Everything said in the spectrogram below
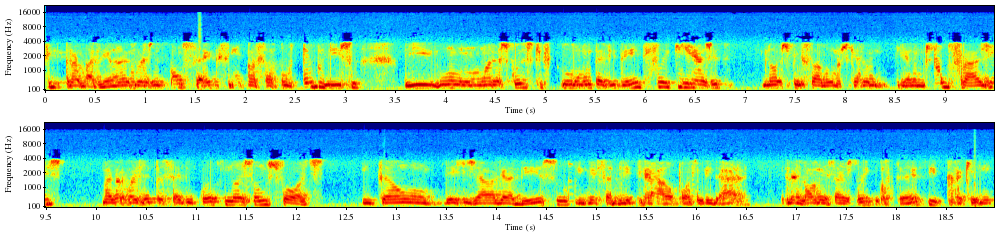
se trabalhando, a gente consegue sim passar por tudo isso. E um, uma das coisas que ficou muito evidente foi que a gente, nós pensávamos que éramos, que éramos tão frágeis, mas agora a gente percebe o quanto nós somos fortes. Então, desde já eu agradeço imensamente a oportunidade de levar uma mensagem tão importante para quem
